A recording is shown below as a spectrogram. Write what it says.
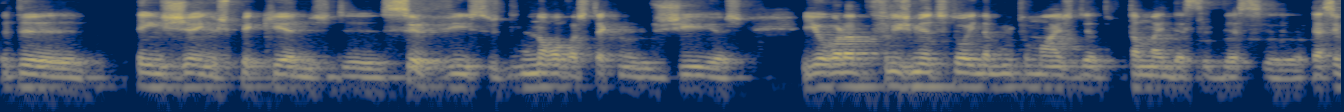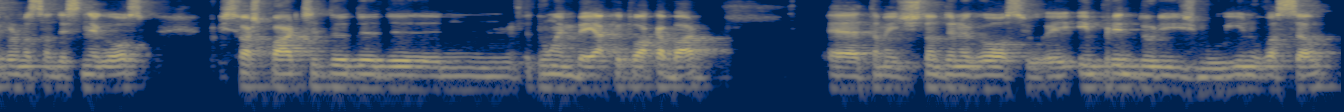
de, de engenhos pequenos, de serviços, de novas tecnologias. E eu agora, felizmente, estou ainda muito mais dentro também desse, desse, dessa informação, desse negócio, porque isso faz parte de, de, de, de um MBA que eu estou a acabar, é, também gestão de negócio, empreendedorismo e inovação.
